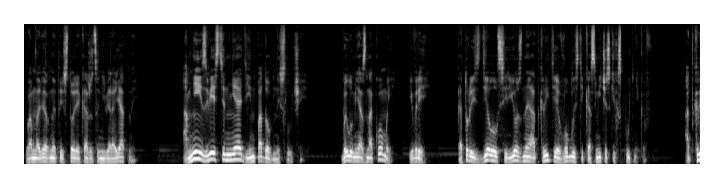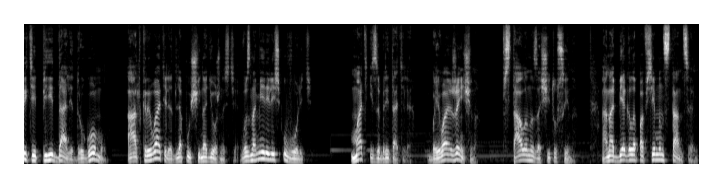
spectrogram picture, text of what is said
Вам, наверное, эта история кажется невероятной. А мне известен не один подобный случай. Был у меня знакомый, еврей, который сделал серьезное открытие в области космических спутников. Открытие передали другому, а открывателя для пущей надежности вознамерились уволить. Мать изобретателя, боевая женщина, встала на защиту сына. Она бегала по всем инстанциям,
